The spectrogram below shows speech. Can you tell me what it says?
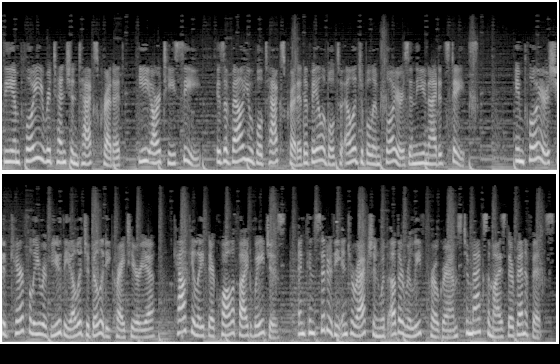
The Employee Retention Tax Credit, ERTC, is a valuable tax credit available to eligible employers in the United States. Employers should carefully review the eligibility criteria, calculate their qualified wages, and consider the interaction with other relief programs to maximize their benefits.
